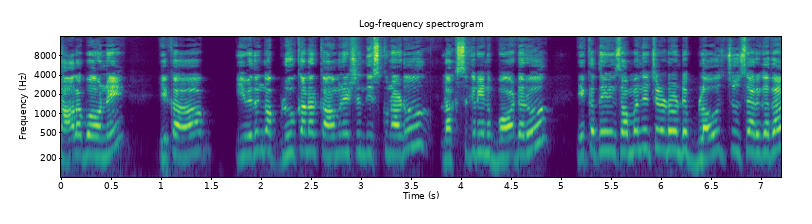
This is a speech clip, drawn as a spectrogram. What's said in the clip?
చాలా బాగున్నాయి. ఇక ఈ విధంగా బ్లూ కలర్ కాంబినేషన్ తీసుకున్నాడు. లక్స్ గ్రీన్ బార్డరు ఇక దీనికి సంబంధించినటువంటి బ్లౌజ్ చూసారు కదా?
